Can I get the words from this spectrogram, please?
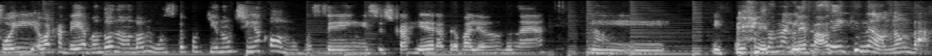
foi eu acabei abandonando a música porque não tinha como você início de carreira trabalhando né não. e, e jornalista levar sei que não não dá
